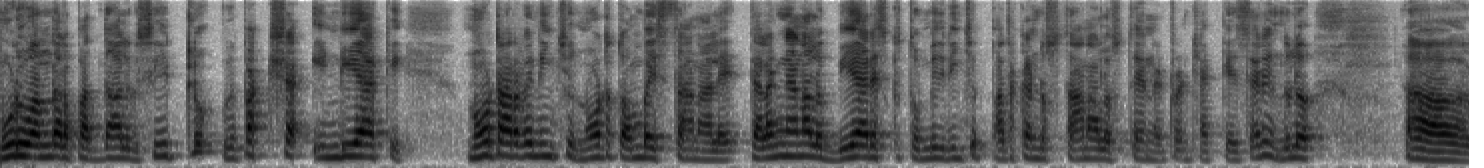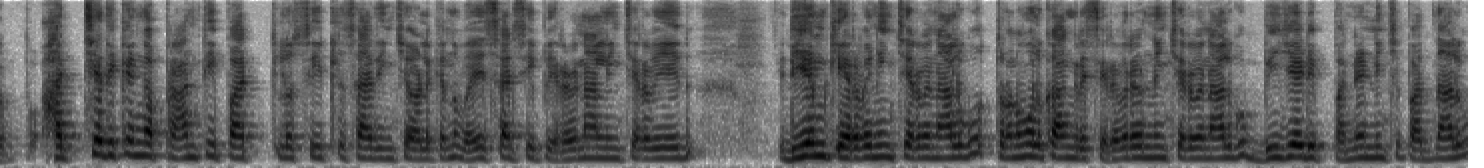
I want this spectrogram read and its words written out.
మూడు వందల పద్నాలుగు సీట్లు విపక్ష ఇండియాకి నూట అరవై నుంచి నూట తొంభై స్థానాలే. తెలంగాణలో బీఆర్ఎస్కి తొమ్మిది నుంచి పదకొండు స్థానాలు వస్తాయన్నటువంటి లెక్కేశారు ఇందులో అత్యధికంగా ప్రాంతీయ పార్టీలో సీట్లు సాధించే వాళ్ళ కింద వైఎస్ఆర్సీపీ ఇరవై నాలుగు నుంచి ఇరవై ఐదు డిఎంకి ఇరవై నుంచి ఇరవై నాలుగు తృణమూల్ కాంగ్రెస్ ఇరవై రెండు నుంచి ఇరవై నాలుగు బీజేడీ పన్నెండు నుంచి పద్నాలుగు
